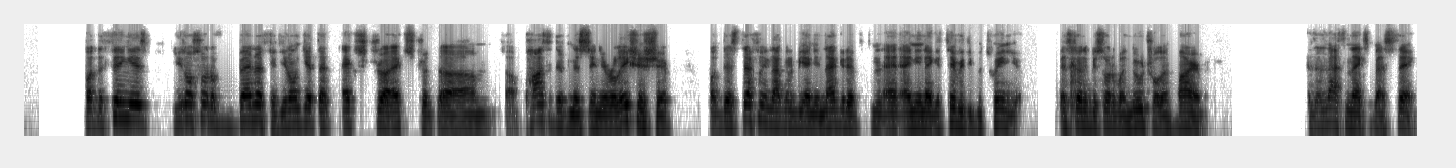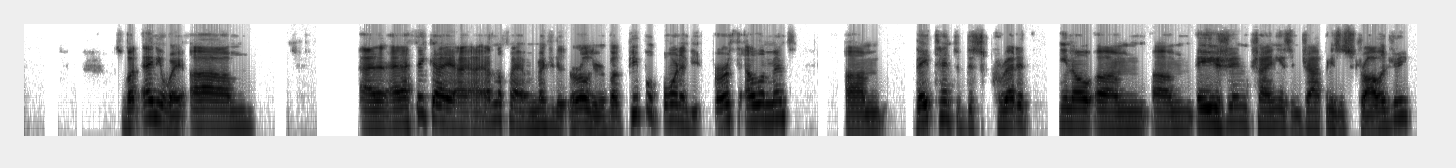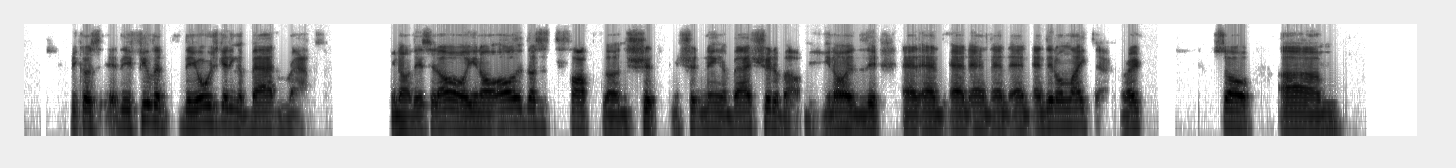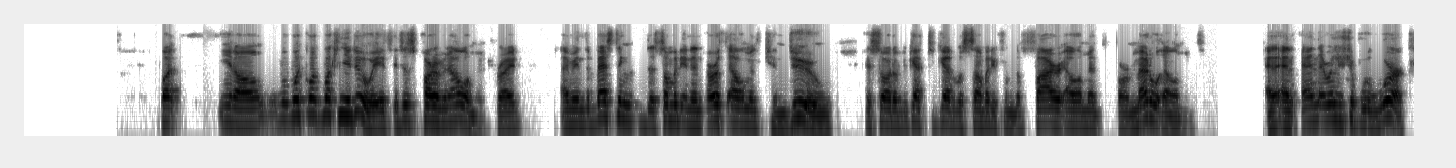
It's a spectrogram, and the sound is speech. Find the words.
But the thing is, you don't sort of benefit. You don't get that extra extra um, uh, positiveness in your relationship. But there's definitely not going to be any negative and any negativity between you it's going to be sort of a neutral environment. And then that's the next best thing. So, but anyway, um, and, and I think I, I, I don't know if I mentioned it earlier, but people born in the earth element, um, they tend to discredit, you know, um, um, Asian, Chinese, and Japanese astrology because they feel that they're always getting a bad rap. You know, they said, "Oh, you know, all it does is talk uh, shit, shit, name bad shit about me." You know, and they, and, and and and and and and they don't like that, right? So um, but you know, what, what, what can you do? It's, it's just part of an element, right? I mean, the best thing that somebody in an earth element can do is sort of get together with somebody from the fire element or metal element, and and, and the relationship will work,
